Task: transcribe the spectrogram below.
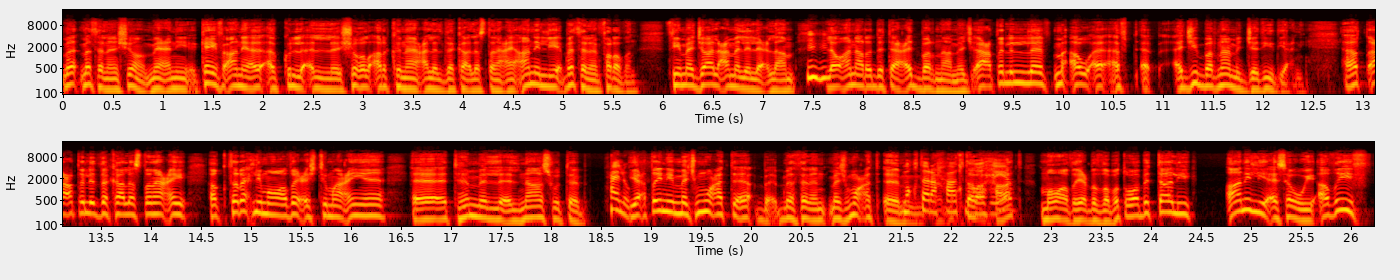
مثلا شلون؟ يعني كيف أنا كل الشغل أركنه على الذكاء الاصطناعي؟ أنا اللي مثلا فرضا في مجال عمل الإعلام لو أنا ردت أعد برنامج أعطي لل أو أجيب برنامج جديد يعني. أعطي للذكاء الاصطناعي أقترح لي مواضيع اجتماعية آه، تهم ال- الناس وتب حلو. يعطيني مجموعة آه، مثلا مجموعة مقترحات، مقترحات مواضيع بالضبط. وبالتالي أنا اللي أسوي أضيف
